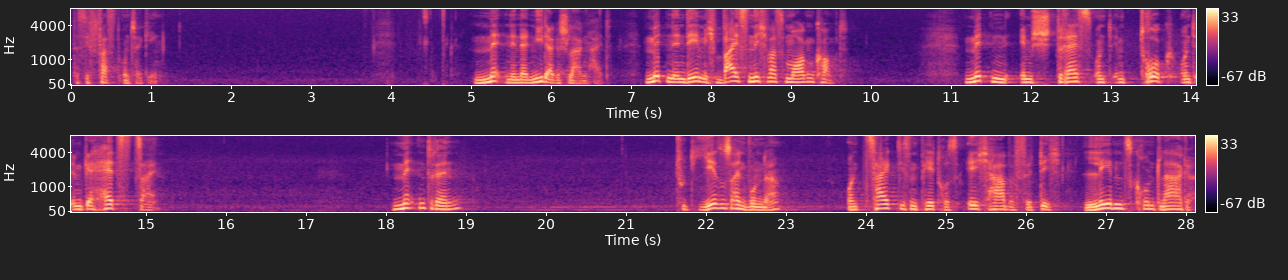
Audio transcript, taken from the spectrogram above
dass sie fast untergingen. Mitten in der Niedergeschlagenheit, mitten in dem ich weiß nicht, was morgen kommt, mitten im Stress und im Druck und im Gehetztsein, mittendrin tut Jesus ein Wunder und zeigt diesen Petrus, ich habe für dich Lebensgrundlage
